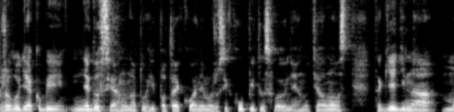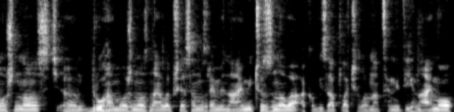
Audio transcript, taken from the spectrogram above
že ľudia akoby nedosiahnu na tú hypotéku a nemôžu si kúpiť tú svoju nehnuteľnosť, tak jediná možnosť, e, druhá možnosť, najlepšia samozrejme nájmy, čo znova akoby zatlačilo na ceny tých nájmov,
